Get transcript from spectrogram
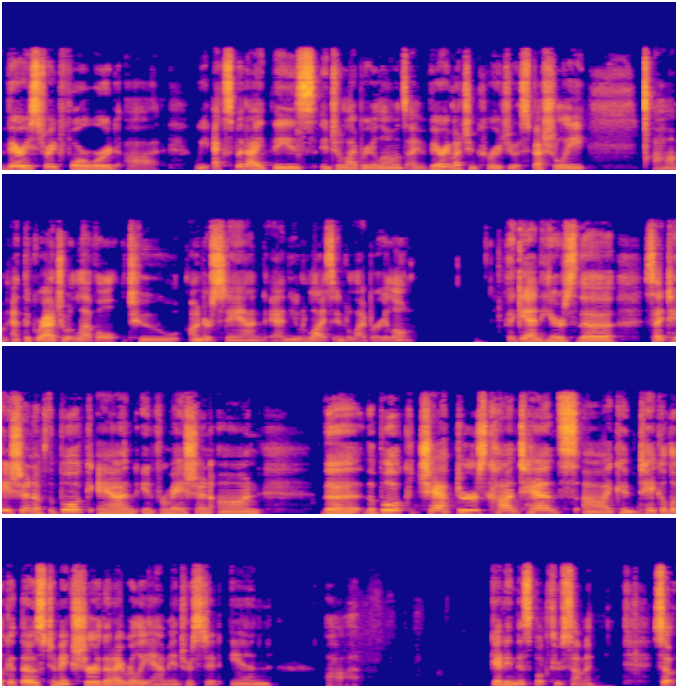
very straightforward. Uh, we expedite these interlibrary loans. I very much encourage you, especially um, at the graduate level, to understand and utilize interlibrary loan. Again, here's the citation of the book and information on the, the book, chapters, contents. Uh, I can take a look at those to make sure that I really am interested in uh, getting this book through Summit. So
